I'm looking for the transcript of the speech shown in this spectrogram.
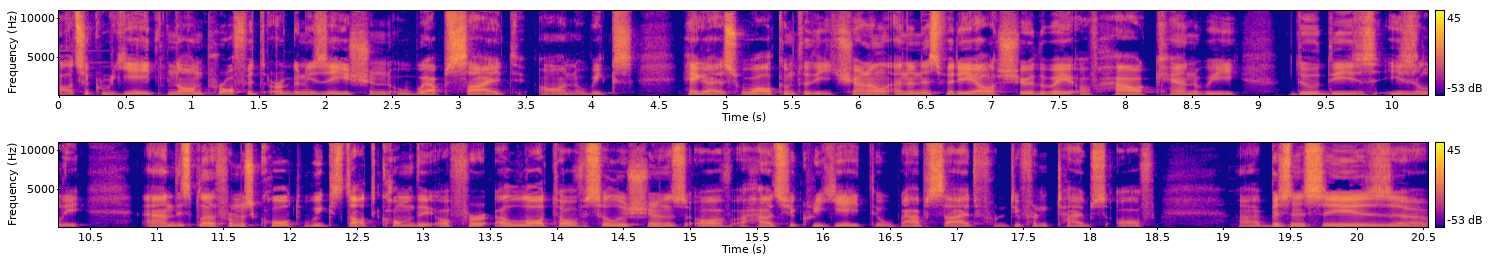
how to create non-profit organization website on Wix. Hey guys, welcome to the channel and in this video I'll show you the way of how can we do these easily. And this platform is called Wix.com. They offer a lot of solutions of how to create a website for different types of uh, businesses, uh,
